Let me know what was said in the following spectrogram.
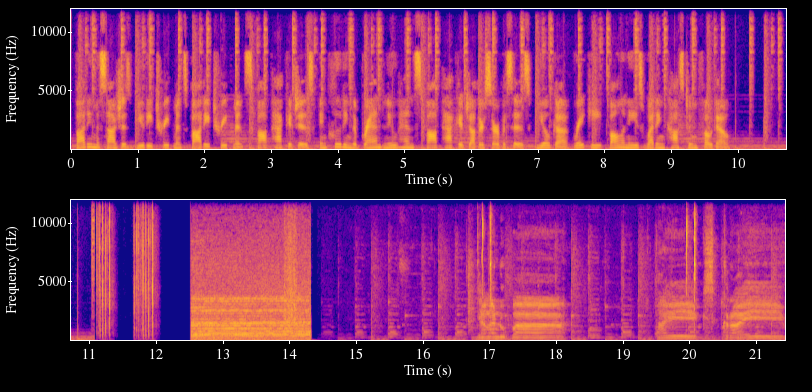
body massages, beauty treatments, body treatments, spa packages, including the brand new Hen Spa package other services, yoga, Reiki, Balinese wedding costume photo. Jangan lupa like, subscribe,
